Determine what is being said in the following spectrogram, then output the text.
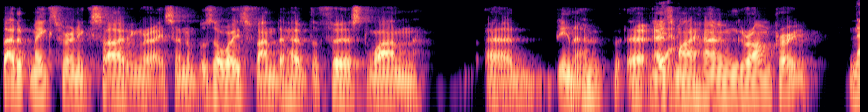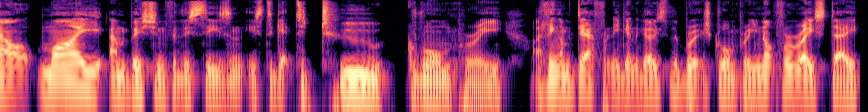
but it makes for an exciting race. And it was always fun to have the first one, uh, you know, uh, as Yeah. my home Grand Prix. Now, my ambition for this season is to get to two Grand Prix. I think I'm definitely going to go to the British Grand Prix, not for race day,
